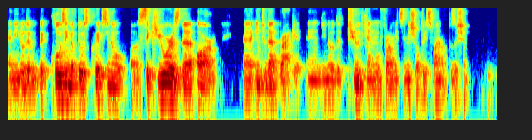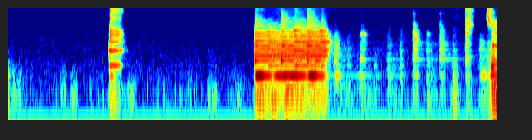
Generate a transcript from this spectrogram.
and you know the, the closing of those clips you know uh, secures the arm uh, into that bracket and you know the tooth can move from its initial to its final position so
